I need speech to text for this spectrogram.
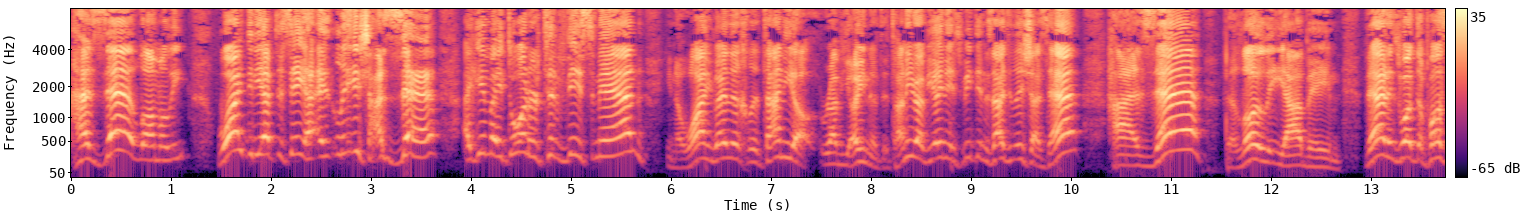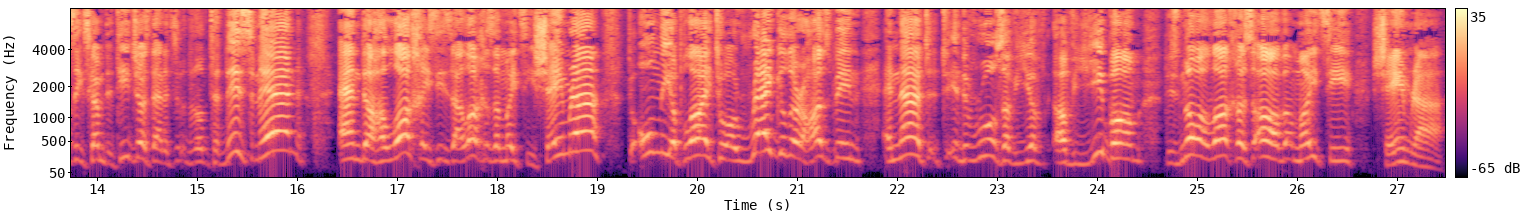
Hazeh lamali. Why did he have to say leish hazeh? I give my daughter to this man. You know why? Latanya Rav Yoina. The Tani Rav Yoina is speaking zati leish hazeh. Hazeh veloli yabim. That is what the pasuk come to teach us. That it's to this man and the halacha is these halachas of mitzi shemra to only apply to a regular husband and not in the rules of of yibum. There's no halachas of mitzi shemra.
